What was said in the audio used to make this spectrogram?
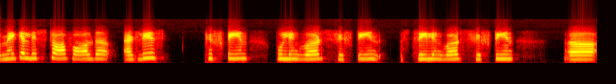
make a list of all the at least 15 pulling words 15 striling words 15 uh,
